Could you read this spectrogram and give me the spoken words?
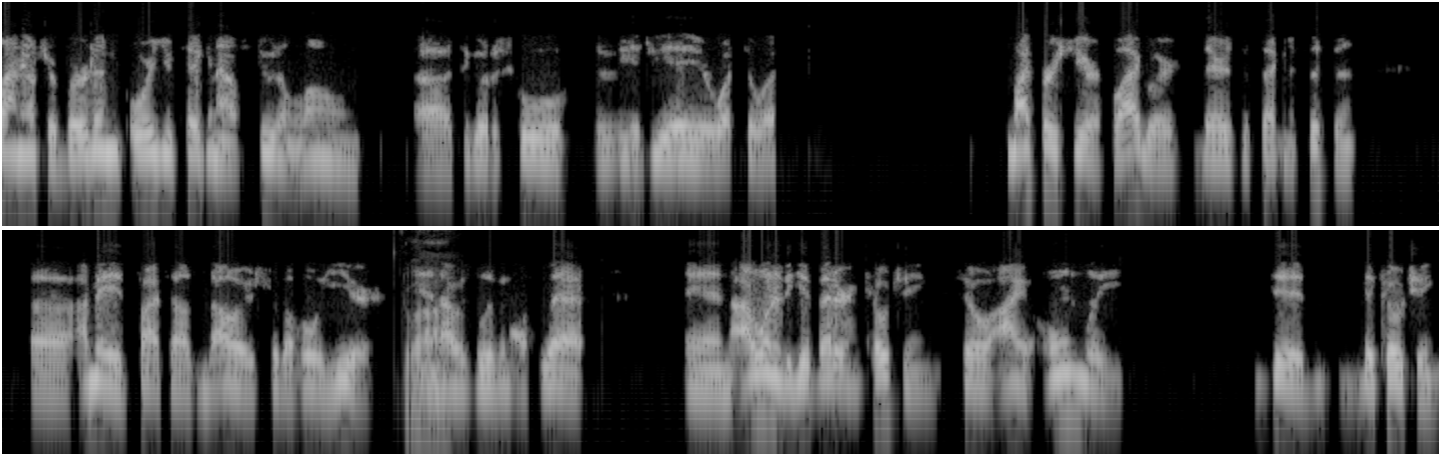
financial burden, or you're taking out student loans uh, to go to school via GA or whatsoever. My first year at Flagler, there's the second assistant. Uh, I made five thousand dollars for the whole year, Wow. and I was living off of that. And I wanted to get better in coaching, so I only did the coaching.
